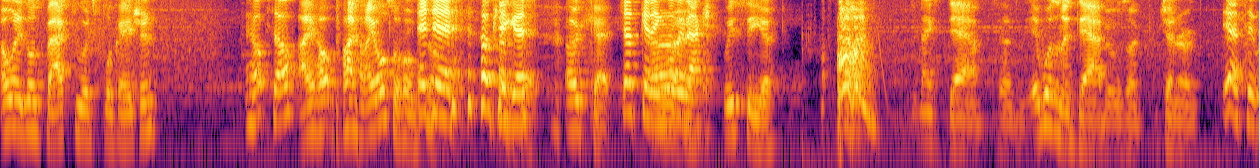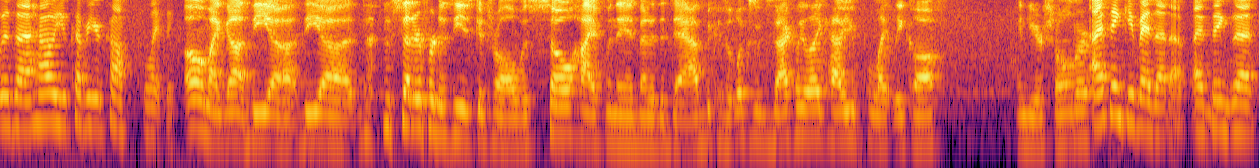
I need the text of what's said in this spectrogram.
oh, when it goes back to its location, I hope so. I hope. I, I also hope so. It so. did. okay, good. Okay. Just kidding, All we'll be back. We see you. nice dab. It wasn't a dab. It was a generic. Yes, it was uh, how you cover your cough politely. Oh my god, the uh, the uh, the Center for Disease Control was so hyped when they invented the dab because it looks exactly like how you politely cough into your shoulder. I think you made that up. I think that.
